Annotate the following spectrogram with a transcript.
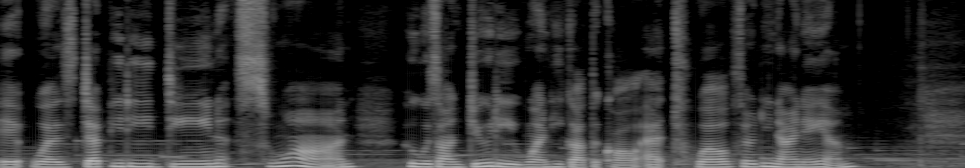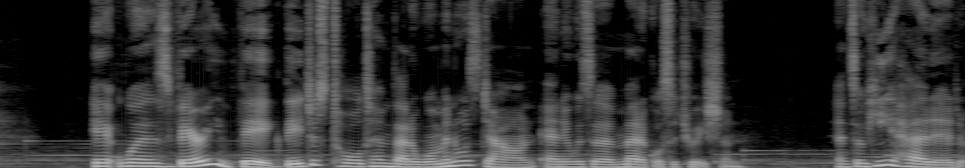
it was Deputy Dean Swan who was on duty when he got the call at 12:39 a.m. It was very vague. They just told him that a woman was down and it was a medical situation. And so he headed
